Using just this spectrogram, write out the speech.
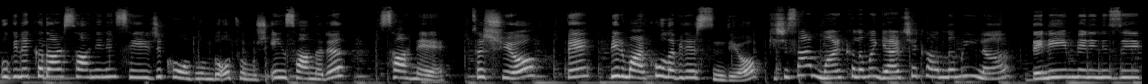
Bugüne kadar sahnenin seyirci koltuğunda oturmuş insanları sahneye taşıyor ve bir marka olabilirsin diyor. Kişisel markalama gerçek anlamıyla deneyimlerinizi,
